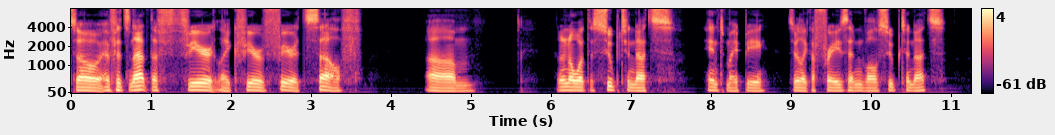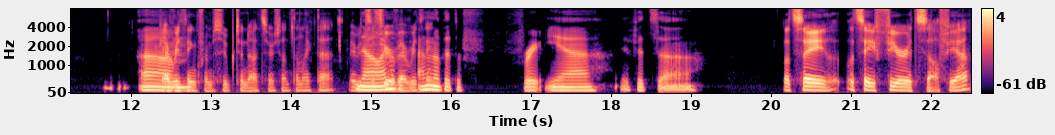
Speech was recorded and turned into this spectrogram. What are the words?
So if it's not the fear, like fear of fear itself, um, I don't know what the soup to nuts hint might be? Is there like a phrase that involves soup to nuts? Um, everything from soup to nuts or something like that. Maybe no, it's the fear of everything. I don't know if that's a phrase. Yeah, if it's uh, Let's say let's say fear itself, yeah?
